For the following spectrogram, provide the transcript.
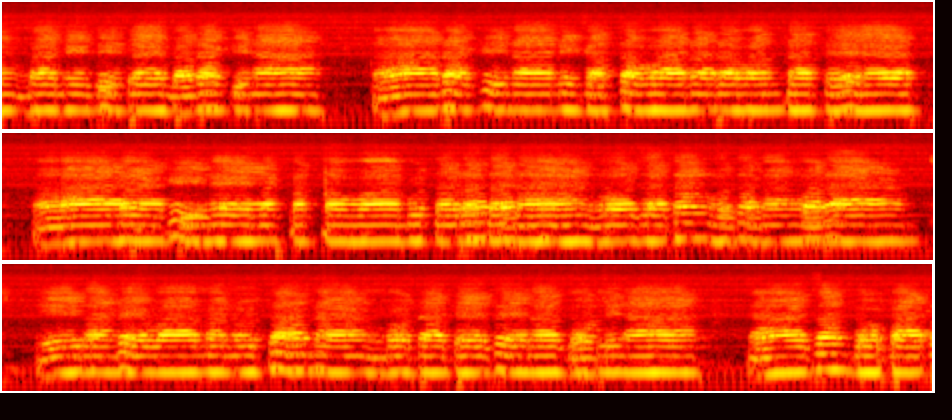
งปานิติเตปารกินังปารักินานิกัตตวารรวันตเตอาราคิเนนักปัตตวาบุตรตนังโหสตังอุตมังวรังอิตังเทวามนุษย์นังบุตเตเสนาโสตินานาสันตุปัตต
